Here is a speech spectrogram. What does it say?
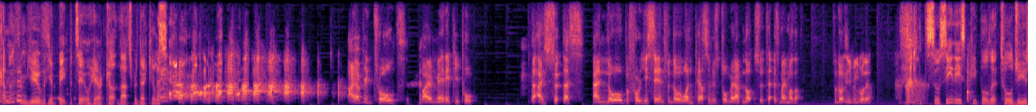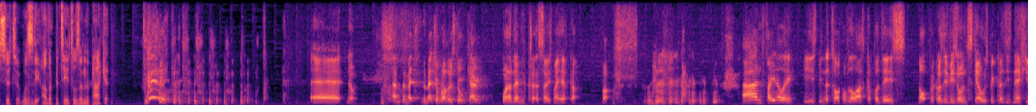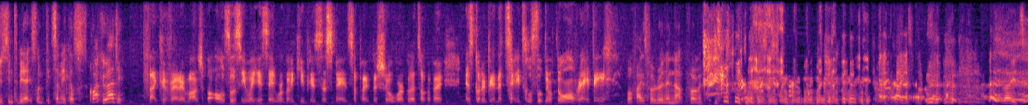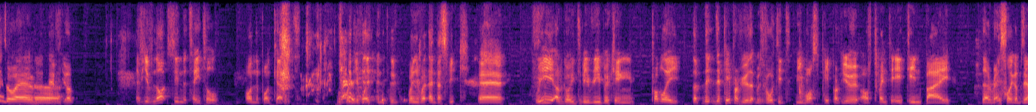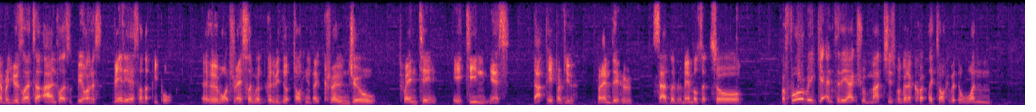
Coming from you with your baked potato haircut, that's ridiculous. I have been told by many people that I suit this, and no, before you say anything, the one person who's told me I've not suited it is my mother. So don't even go there. So, see these people that told you you suit it, was the other potatoes in the packet? Uh, no. and the Mitch, the Mitchell brothers don't count. One of them criticised my haircut, but. and finally, he's been the talk over the last couple of days, not because of his own skills, because his nephews seem to be excellent pizza makers. Kwaku Aji. Thank you very much. But also, see when you said we're going to keep you in suspense about the show we're going to talk about, it's going to be in the title, so they'll know already. Well, thanks for ruining that for me. Thanks. right. So, um, if you're if you've not seen the title on the podcast when you've listened to, when you've in this week, uh, we are going to be rebooking probably the, the, the pay per view that was voted the worst pay per view of 2018 by the Wrestling Observer newsletter, and let's be honest, various other people uh, who watch wrestling. We're going to be talking about Crown Jewel 2018. Yes, that pay per view for anybody who sadly remembers it. So, before we get into the actual matches, we're going to quickly talk about the one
